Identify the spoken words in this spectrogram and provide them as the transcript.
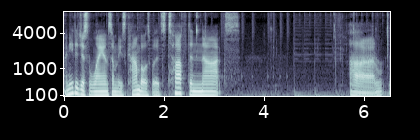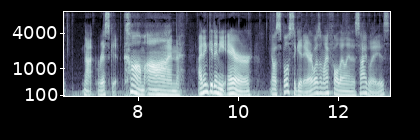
I need to just land some of these combos, but it's tough to not uh, not risk it. Come on. I didn't get any air. I was supposed to get air. It wasn't my fault I landed sideways.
